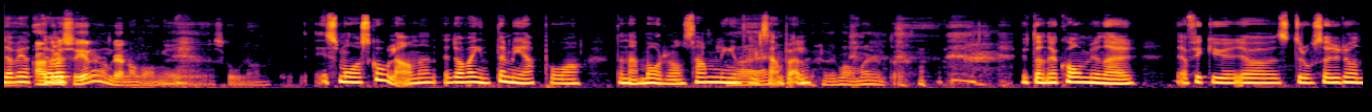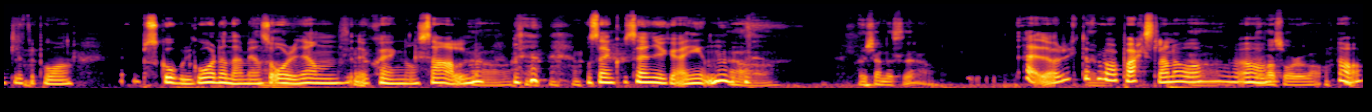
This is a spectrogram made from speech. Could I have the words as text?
Jag, vet, jag var Adresserade de det någon gång i skolan? i småskolan. Jag var inte med på den här morgonsamlingen till Nej, exempel. det var man ju inte. Utan jag kom ju när... Jag, fick ju, jag strosade runt lite på, på skolgården där medan Ja. orgeln eh, sjöng någon psalm. Ja, Och sen, sen gick jag in. ja. Hur kändes det då? Nej, jag ryckte Det var- bara på axlarna och... Ja, Ja, Det var så det var. ja,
